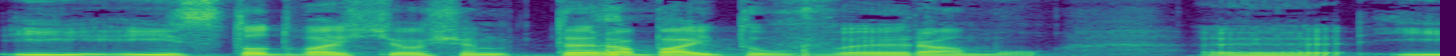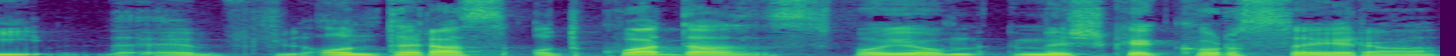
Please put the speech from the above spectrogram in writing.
i, i 128 terabajtów e, RAMu. E, I on teraz odkłada swoją myszkę Corsaira,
